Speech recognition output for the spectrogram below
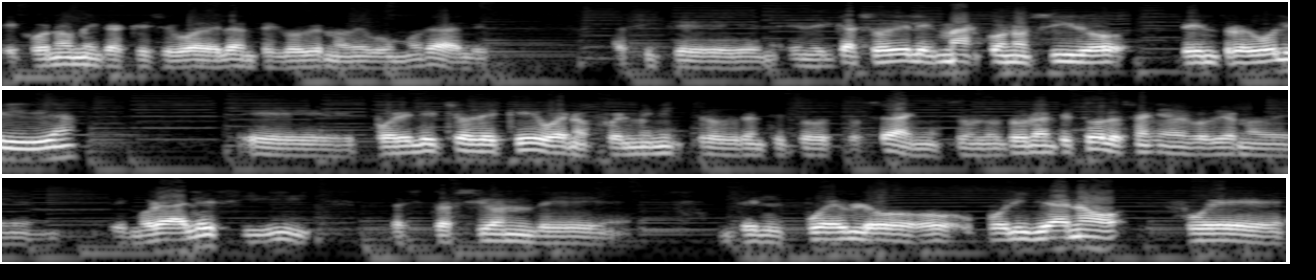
económicas que llevó adelante el gobierno de Evo Morales. Así que en, el caso de él es más conocido dentro de Bolivia eh, por el hecho de que, bueno, fue el ministro durante todos estos años, durante todos los años del gobierno de, Morales y la situación de, del pueblo boliviano fue eh,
